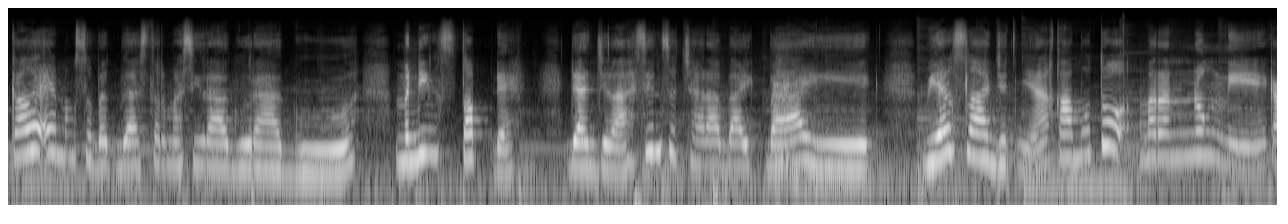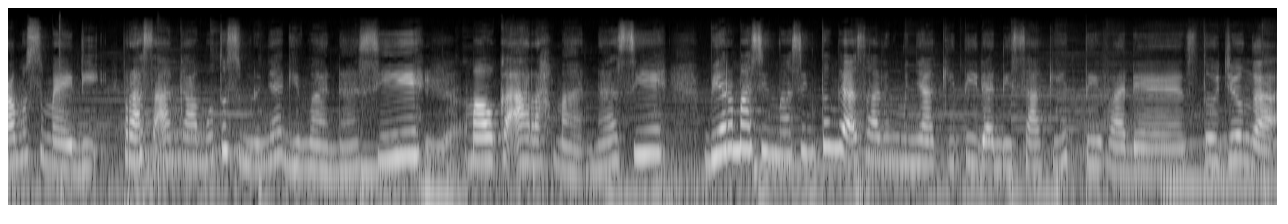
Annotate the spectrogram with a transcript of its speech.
kalau emang Sobat Blaster masih ragu-ragu, mending stop deh dan jelasin secara baik-baik. Biar selanjutnya kamu tuh merenung nih, kamu semedi, perasaan kamu tuh sebenarnya gimana sih? Iya. Mau ke arah mana sih? Biar masing-masing tuh nggak saling menyakiti dan disakiti, Faden. Setuju nggak?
